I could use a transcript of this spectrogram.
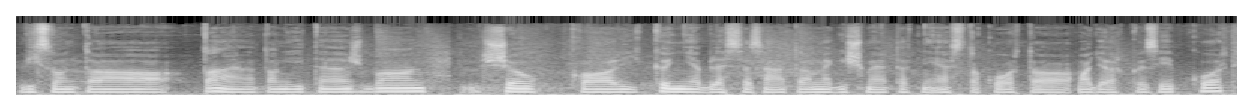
viszont a talán a tanításban sokkal könnyebb lesz ezáltal megismertetni ezt a kort, a magyar középkort,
